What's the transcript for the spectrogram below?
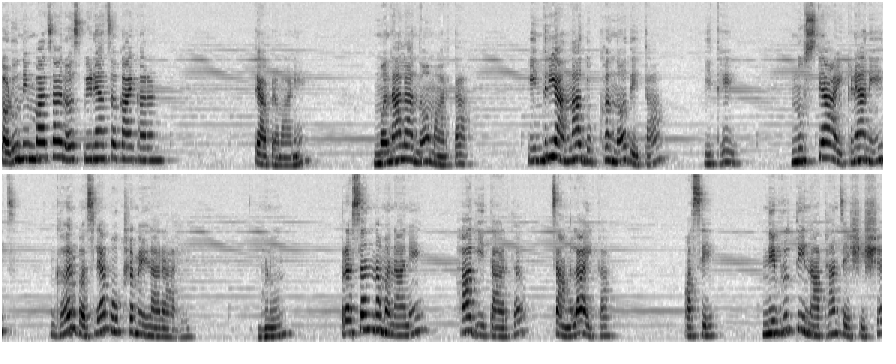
कडुनिंबाचा रस पिण्याचं काय कारण? त्याप्रमाणे मनाला न मारता इंद्रियांना दुःख न देता इथे नुसत्या ऐकण्यानेच घर बसल्या मोक्ष मिळणारा आहे. म्हणून प्रसन्न मनाने हा गीतार्थ चांगला ऐका असे निवृत्तीनाथांचे शिष्य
